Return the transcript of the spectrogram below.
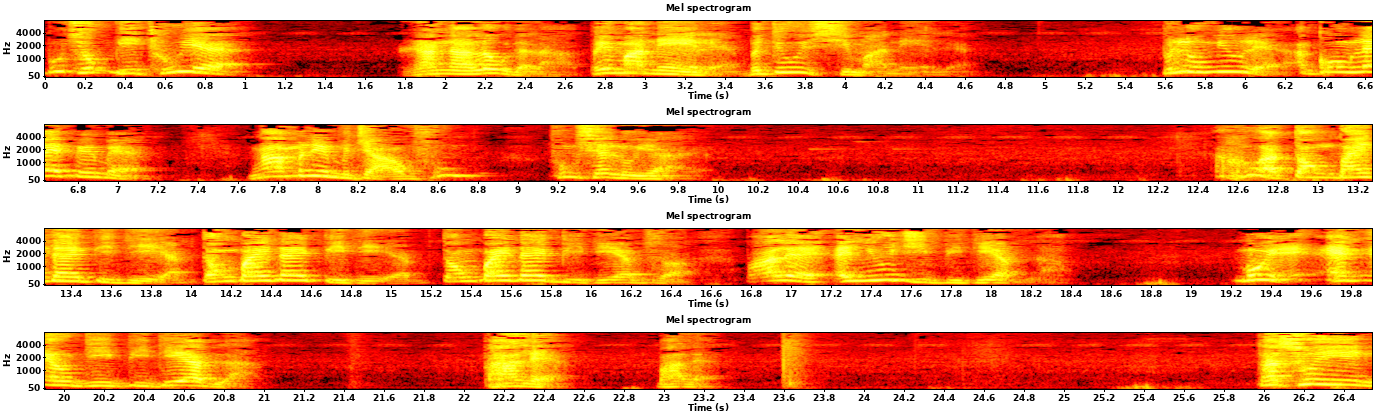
ဘူးချုပ်ဘီထူးရဲ့ရန်နာလို့တလားဘယ်မှာနေလဲဘသူစီမှာနေလဲဘလူမျိုးလဲအကုန်လိုက်ပေးမယ်9မိနစ်မကြာဘူး ဖုန်းဖုန်းဆက်လို့ရတယ်အခုကတောင်ပိုင်းတိုင်း PDF တောင်ပိုင်းတိုင်း PDF တောင်ပိုင်းတိုင်း PDF ဆိုတာဘာလဲ NUG PDF လားမဟုတ်ရင် NLD PDF လားဘာလဲဘာလဲဒါဆိုရင်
